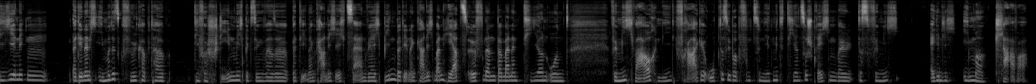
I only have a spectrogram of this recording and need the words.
diejenigen, bei denen ich immer das Gefühl gehabt habe, die verstehen mich, beziehungsweise bei denen kann ich echt sein, wer ich bin, bei denen kann ich mein Herz öffnen bei meinen Tieren und für mich war auch nie die Frage, ob das überhaupt funktioniert, mit Tieren zu sprechen, weil das für mich eigentlich immer klar war.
